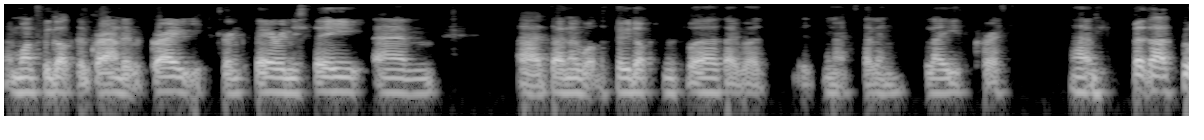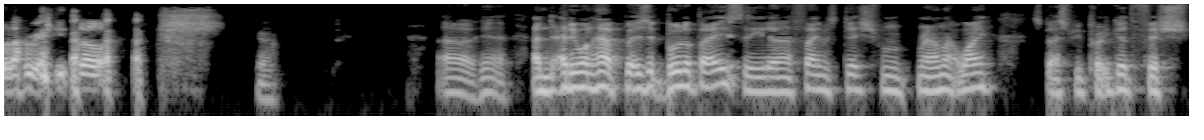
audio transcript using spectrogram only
and once we got to the ground, it was great. You could drink beer in your seat. Um, I don't know what the food options were. They were, you know, selling Lay's crisps. Um, but that's all I really thought. yeah. Oh yeah, and anyone have? But is it bouillabaisse, the uh, famous dish from around that way? It's supposed to be pretty good fish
